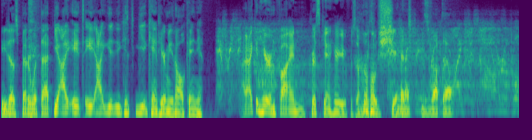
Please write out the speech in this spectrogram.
He does better with that. Yeah, I it, it I you, you- you can't hear me at all, can you? Everything I, I can hear him fine. Chris can't hear you for some oh, reason. Oh shit! He's dropped out. life is horrible.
